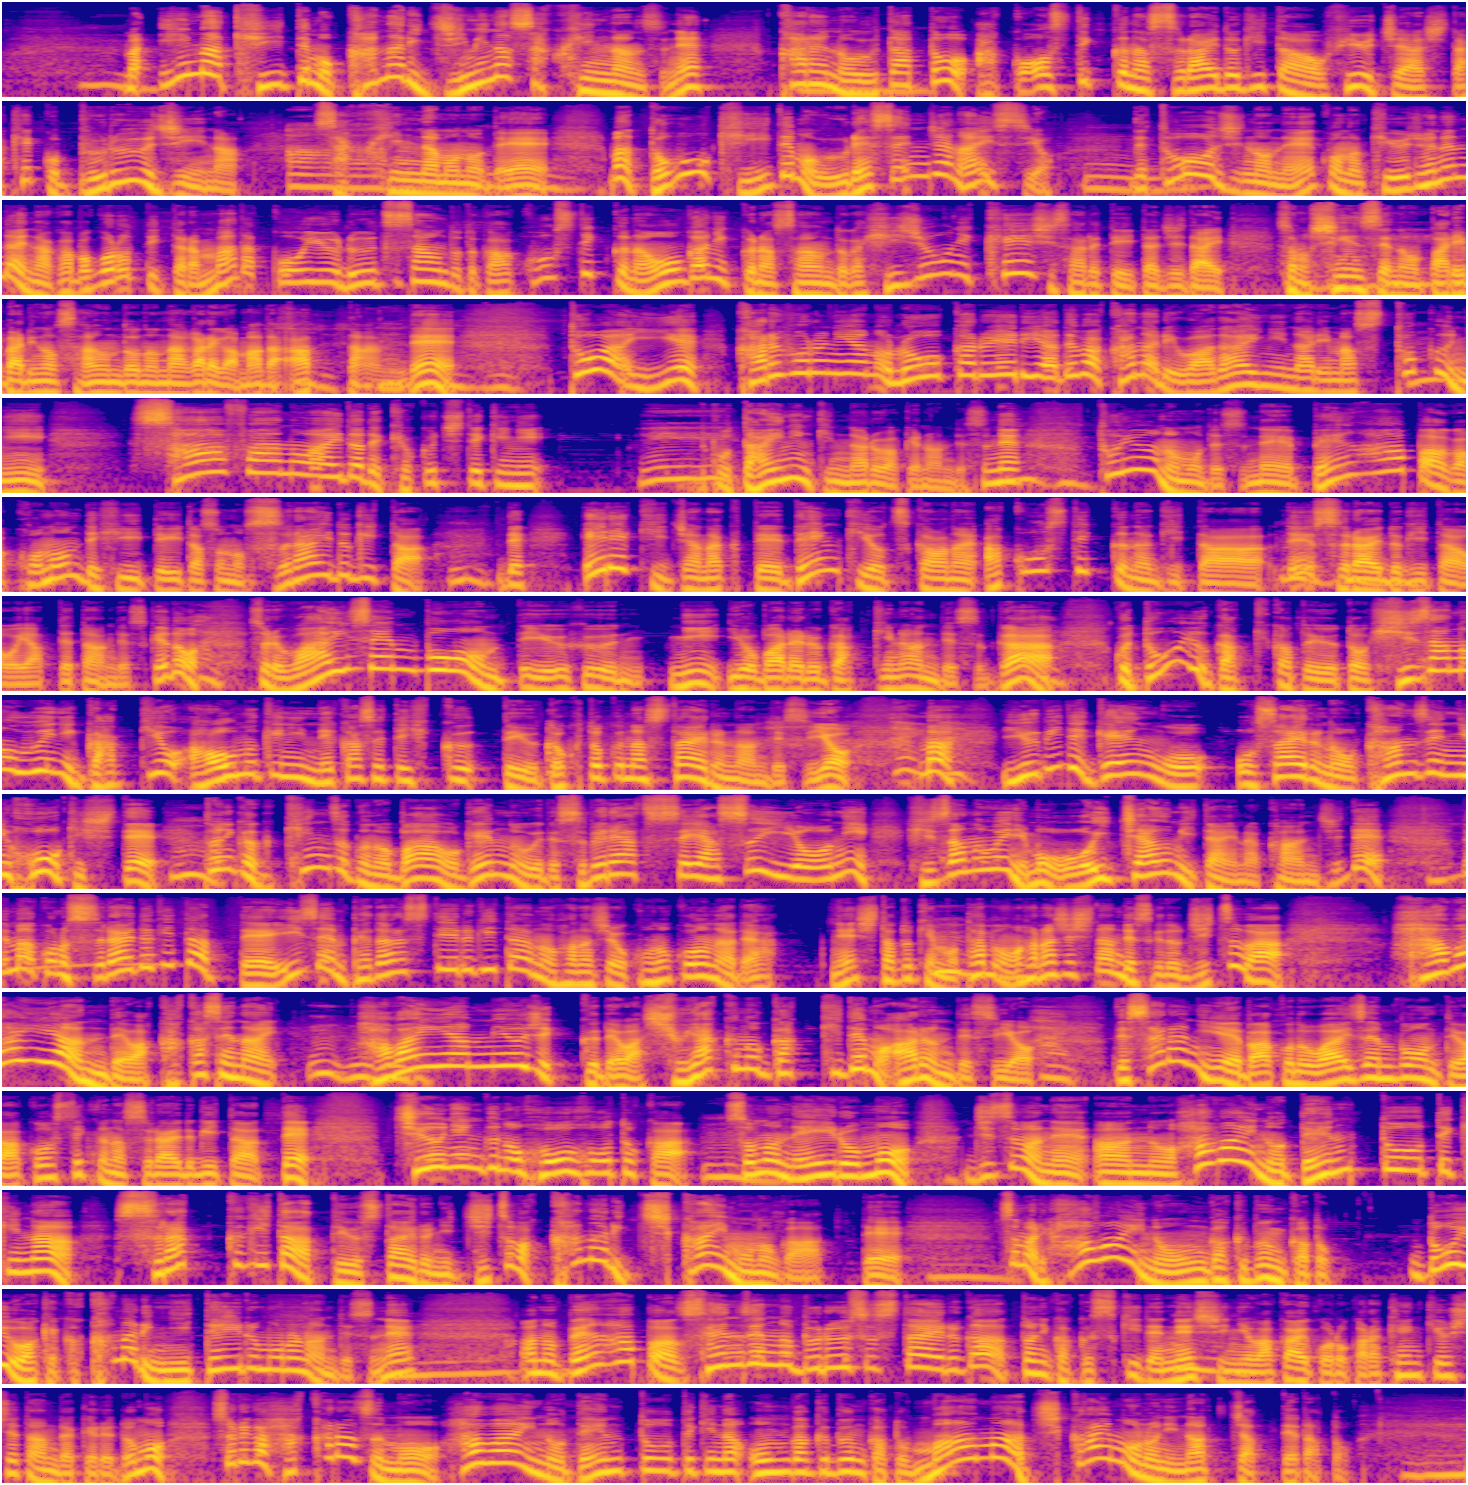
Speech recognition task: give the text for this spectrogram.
まあ、今聞いてもかなり地味な作品なんですね。彼の歌とアコースティックなスライドギターをフューチャーした結構ブルージーな作品なもので、まあどう聞いても売れ線じゃないですよ。で、当時のね、この90年代半ば頃って言ったらまだこういうルーツサウンドとかアコースティックなオーガニックなサウンドが非常に軽視されていた時代、そのシンセのバリバリのサウンドの流れがまだあったんで、とはいえ、カリフォルニアのローカルエリアではかなり話題になります。特にサーファーの間で局地的にこう大人気になるわけなんですね。というのもですねベン・ハーパーが好んで弾いていたそのスライドギター、うん、でエレキじゃなくて電気を使わないアコースティックなギターでスライドギターをやってたんですけど、うん、それワイゼンボーンっていう風に呼ばれる楽器なんですが、これどういう楽器かというと膝の上に楽器を仰向けに寝かせて弾くっていう独特なスタイルなんですよ。はいはい、まあ指で弦を押さえるのを完全に放棄して、うん、とにかく金属のバーを弦の上で滑らせやすいように膝の上にもう置いちゃうみたいな感じででまあこのスライドギターって以前ペダルスティールギターの話をこのコーナーでねした時も多分お話ししたんですけど実はハワイアンでは欠かせない、うんうんうん、ハワイアンミュージックでは主役の楽器でもあるんですよ。はい、で、さらに言えば、このワイゼンボーンっていうアコースティックなスライドギターって、チューニングの方法とか、うん、その音色も、実はね、あの、ハワイの伝統的なスラックギターっていうスタイルに実はかなり近いものがあって、つまりハワイの音楽文化とどういうわけかかなり似ているものなんですね。あのベン・ハーパー戦前のブルーススタイルがとにかく好きで熱心に若い頃から研究してたんだけれども、それが図らずもハワイの伝統的な音楽文化とまあまあ近いものになっちゃってたと。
